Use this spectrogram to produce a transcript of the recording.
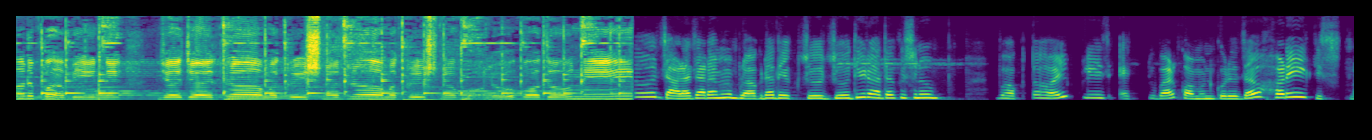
আর পাবিনে। জয় জয় রাম কৃষ্ণ রাম কৃষ্ণ, বলো বদনে। যারা যারা আমার ব্লগটা দেখছ, যদি রাধাকৃষ্ণ ভক্ত হয় প্লিজ একটুবার কমেন্ট করে যাও, হরে কৃষ্ণ।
